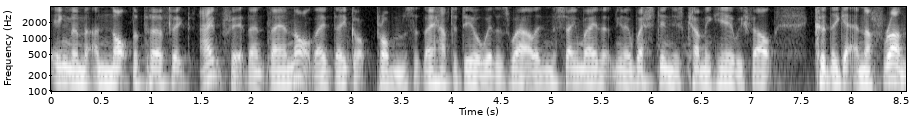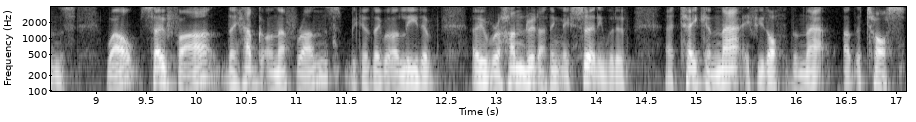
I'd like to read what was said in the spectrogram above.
England are not the perfect outfit. They, they are not. They've, they've got problems that they have to deal with as well. In the same way that you know West Indies coming here, we felt could they get enough runs? Well, so far they have got enough runs because they've got a lead of over 100. I think they certainly would have uh, taken that if you'd offered them that at the toss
